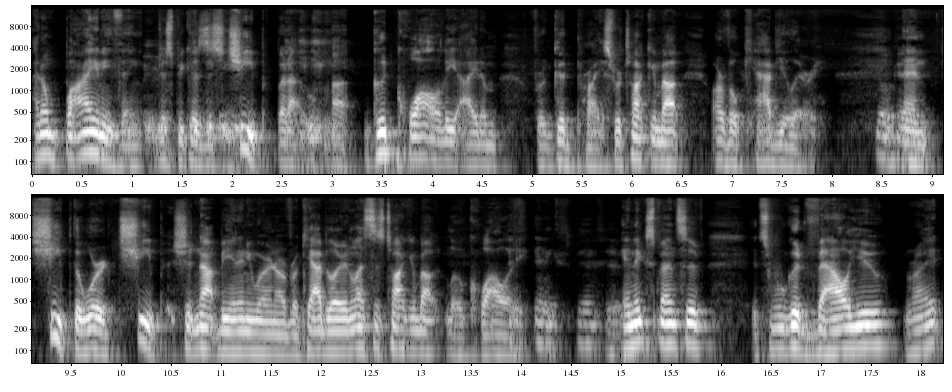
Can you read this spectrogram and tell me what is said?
I don't buy anything just because it's cheap, but a, a good quality item for a good price. We're talking about our vocabulary. Okay. And cheap, the word cheap should not be anywhere in our vocabulary unless it's talking about low quality. It's inexpensive. Inexpensive. It's good value, right?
